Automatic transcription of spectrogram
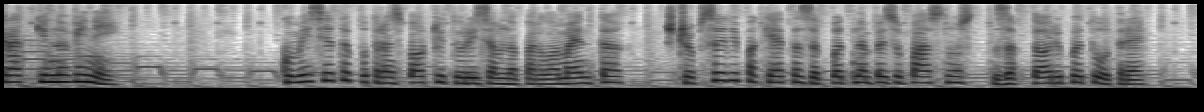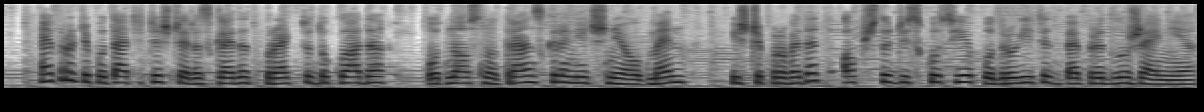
Кратки новини. Комисията по транспорт и туризъм на парламента ще обсъди пакета за пътна безопасност за втори път утре. Евродепутатите ще разгледат проекто доклада относно трансграничния обмен и ще проведат обща дискусия по другите две предложения.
